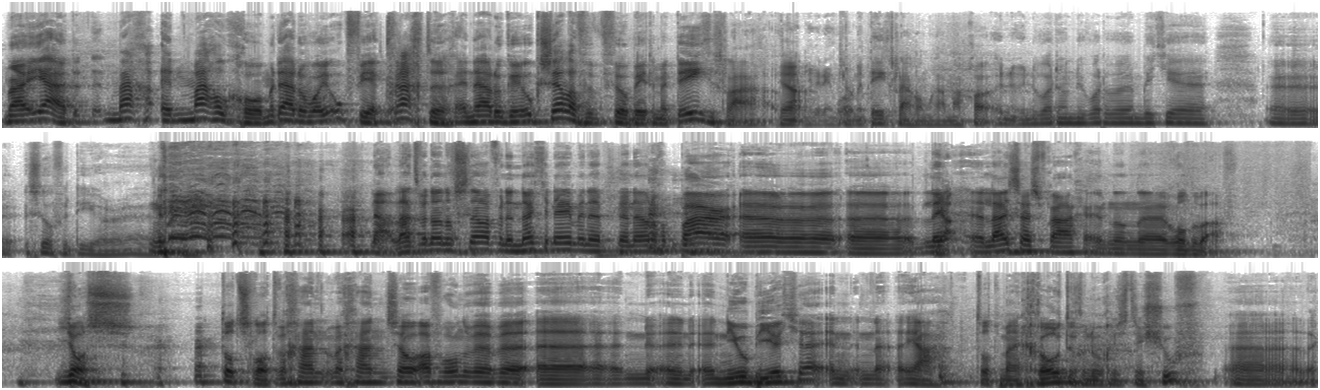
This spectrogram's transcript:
Maar ja, het mag, het mag ook gewoon. Maar daardoor word je ook veerkrachtig. En daardoor kun je ook zelf veel beter met tegenslagen. Ja. Ik hoe we met tegenslagen omgaan. Maar gewoon, nu, worden, nu worden we een beetje uh, zilverdier. Nou, laten we dan nog snel even een natje nemen. En heb ik daarna nog een paar eh, eh, le- En dan eh, ronden we af. Jos, tot slot. We gaan, we gaan zo afronden. We hebben eh, een, een, een nieuw biertje. En, en, eh, ja, tot mijn grote genoeg is het een schoef. Eh, daar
